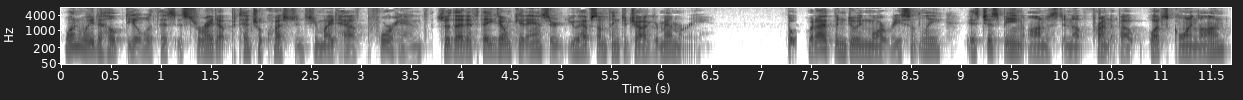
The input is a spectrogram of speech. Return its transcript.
One way to help deal with this is to write out potential questions you might have beforehand so that if they don't get answered, you have something to jog your memory. But what I've been doing more recently is just being honest and upfront about what's going on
